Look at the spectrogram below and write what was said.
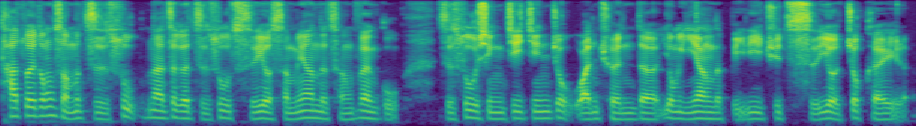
它追踪什么指数，那这个指数持有什么样的成分股，指数型基金就完全的用一样的比例去持有就可以了。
